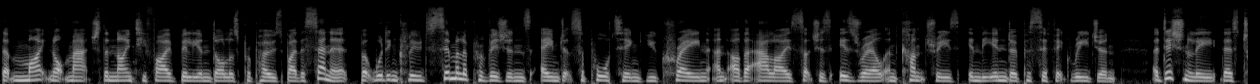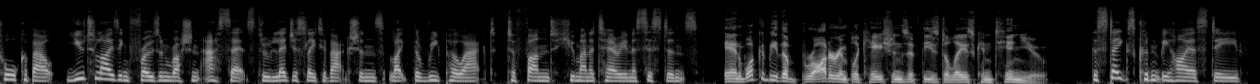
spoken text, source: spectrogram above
that might not match the $95 billion proposed by the Senate, but would include similar provisions aimed at supporting Ukraine and other allies such as Israel and countries in the Indo Pacific region. Additionally, there's talk about utilizing frozen Russian assets through legislative actions like the Repo Act to fund humanitarian assistance. And what could be the broader implications if these delays continue? The stakes couldn't be higher, Steve.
